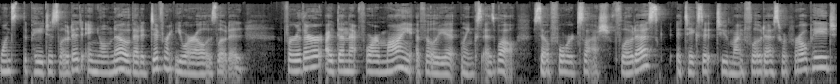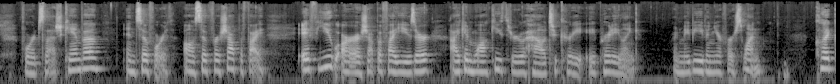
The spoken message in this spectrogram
once the page is loaded, and you'll know that a different URL is loaded. Further, I've done that for my affiliate links as well. So forward slash Flodesk, it takes it to my Flodesk referral page, forward slash Canva, and so forth. Also for Shopify. If you are a Shopify user, I can walk you through how to create a pretty link, and maybe even your first one. Click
